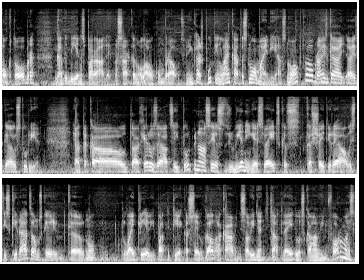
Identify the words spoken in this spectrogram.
oktobra gada dienas parādē pa sarkano laukumu brauc. Vienkārši Putina laikā tas nomainījās. No oktobra aizgāja, aizgāja uz turieni. Jā, tā kā tā herozācija turpināsies, vienīgais veids, kas, kas šeit ir realistiski redzams, ka ir, ka, nu, lai Krievija pati tiek ar sevi galā, kā viņa savu identitāti veidos, kā viņa formuēs.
